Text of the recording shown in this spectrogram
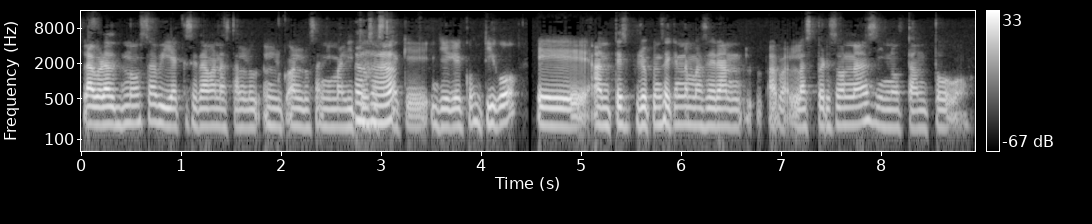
la verdad no sabía que se daban hasta a los animalitos hasta que llegué contigo. Eh, antes yo pensé que nada más eran las personas y no tanto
